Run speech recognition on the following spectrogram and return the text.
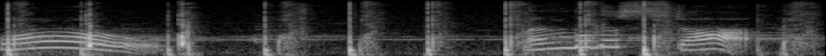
Whoa. When will this stop?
